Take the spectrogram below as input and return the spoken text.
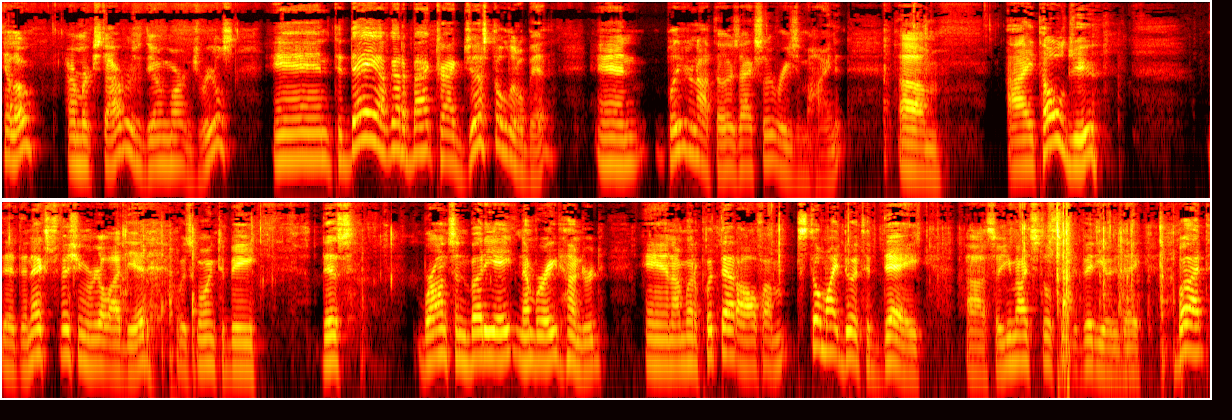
Hello, I'm Rick Stivers with Young Martin's Reels, and today I've got to backtrack just a little bit, and believe it or not, though, there's actually a reason behind it. Um, I told you that the next fishing reel I did was going to be this Bronson Buddy 8 number 800, and I'm going to put that off. I still might do it today, uh, so you might still see the video today, but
